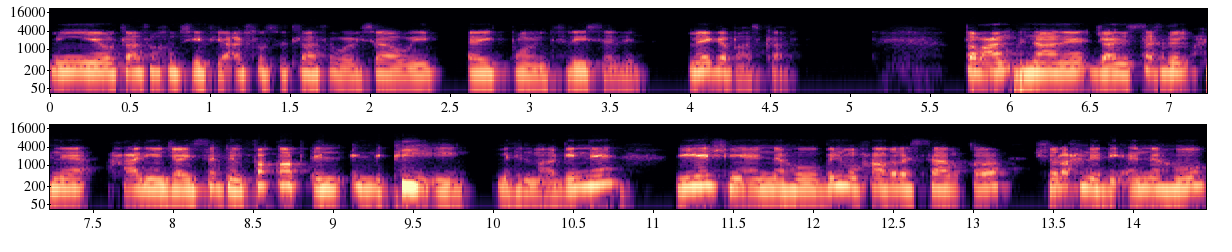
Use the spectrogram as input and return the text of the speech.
153 في 10 اس 3 ويساوي 8.37 ميجا باسكال. طبعا هنا جاي نستخدم إحنا حاليا جاي نستخدم فقط ال Pe مثل ما قلنا. ليش؟ لأنه بالمحاضرة السابقة شرحنا بأنه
